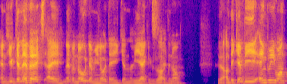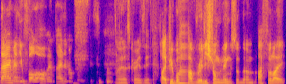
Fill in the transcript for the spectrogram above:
And you can never, ex- I never know them. You know, they can react. I exactly don't know. Yeah I, They can be angry one time and you fall off, and I don't know. yeah it's crazy. Like people have really strong links with them. I feel like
